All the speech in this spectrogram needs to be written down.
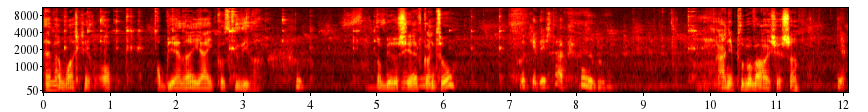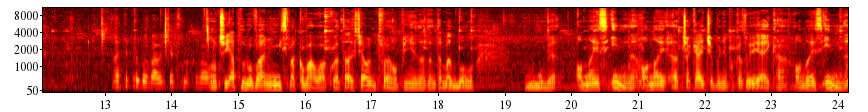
Ewa właśnie ob, obiera jajko z grilla. Obierzesz je w końcu? No kiedyś tak. A nie próbowałeś jeszcze? Nie. A ty próbowałeś, jak smakowało? Znaczy ja próbowałem i mi smakowało akurat, ale chciałem twoją opinię na ten temat, bo, bo mówię, ono jest inne. Ono, a czekajcie, bo nie pokazuję jajka. Ono jest inne.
